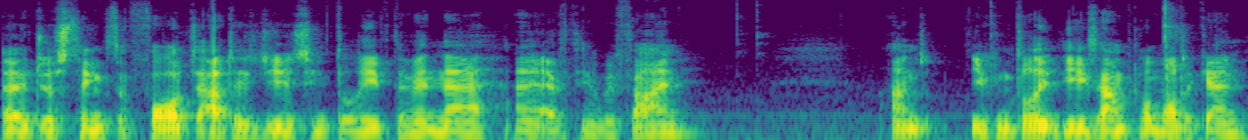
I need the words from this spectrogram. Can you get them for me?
uh, just things that Forge added, you just need to leave them in there and everything will be fine. And you can delete the example mod again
